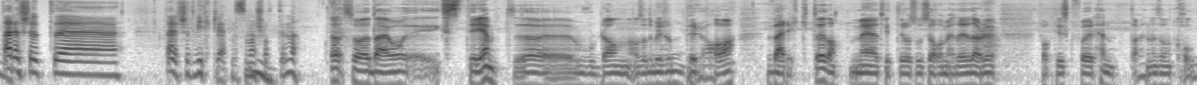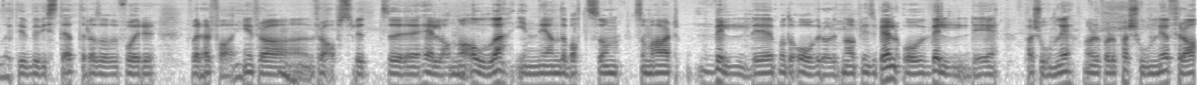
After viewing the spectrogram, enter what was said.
Det er rett og slett, eh, rett og slett virkeligheten som har slått inn. da. Ja, så det er jo ekstremt eh, hvordan Altså det blir så bra verktøy da, med Twitter og sosiale medier, der du faktisk får henta inn en sånn kollektiv bevissthet. eller Altså får, får erfaringer fra, fra absolutt eh, hele landet og alle inn i en debatt som, som har vært veldig overordna og prinsipiell, og veldig personlig. Når du får det personlige fra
